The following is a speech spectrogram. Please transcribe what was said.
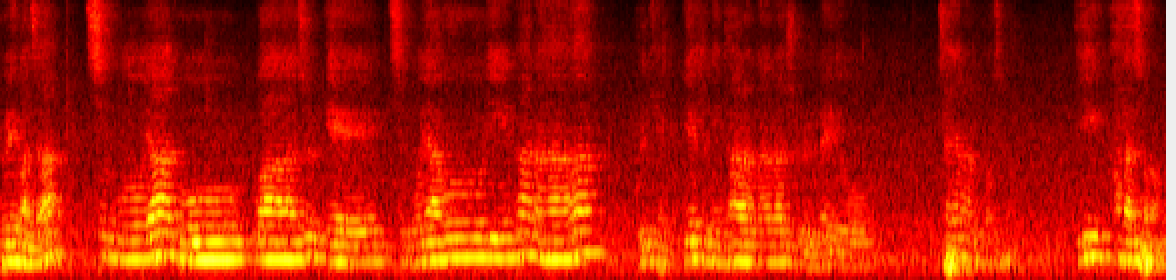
교회 가자 친구야 도와줄게 친구야 우린 하나 이렇게 예수님 사랑 나눠줄래요 찬양하는 것처럼 이 가사처럼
